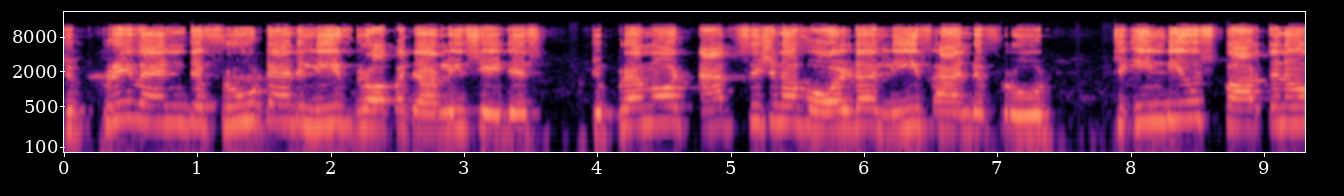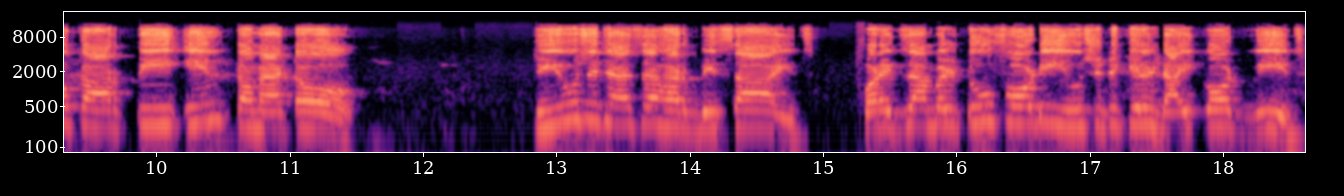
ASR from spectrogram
To prevent the fruit and leaf drop at early stages. To promote abscission of older leaf and fruit. To induce parthenocarpy in tomato. To use it as a herbicide for example, 2,4-D used to kill dicot weeds.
